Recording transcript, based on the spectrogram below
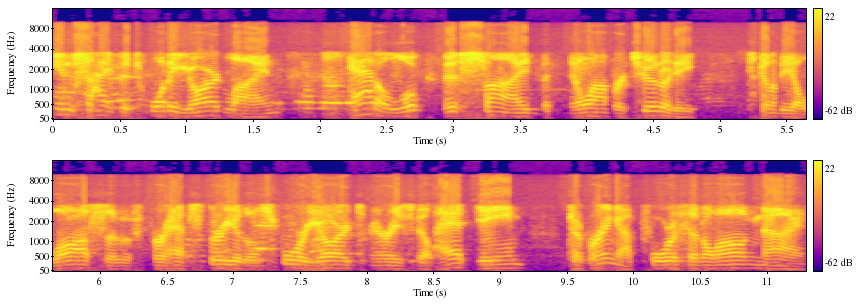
inside the 20-yard line. Had a look this side, but no opportunity. Going to be a loss of perhaps three of those four yards Marysville had gained to bring up fourth and a long nine.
